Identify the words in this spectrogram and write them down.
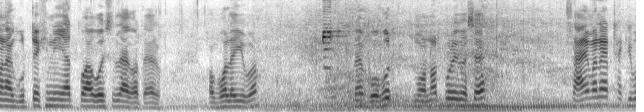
মানে গোটেইখিনি ইয়াত পোৱা গৈছিলে আগতে আৰু। ক'ব লাগিব। বহুত মনত পৰি গৈছে। চাই মানে থাকিব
